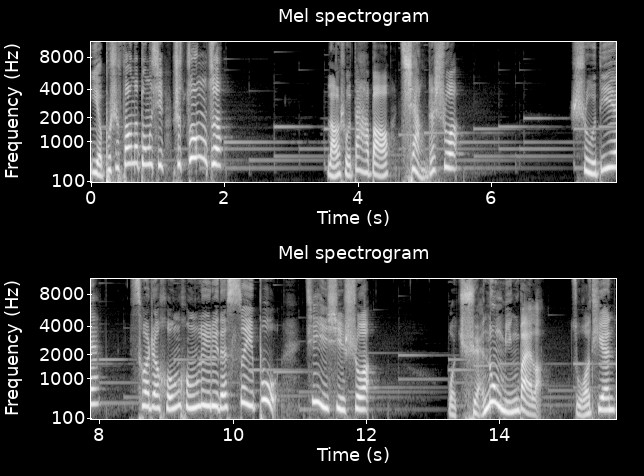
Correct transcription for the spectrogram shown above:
也不是方的东西是粽子？老鼠大宝抢着说。鼠爹搓着红红绿绿的碎布，继续说：“我全弄明白了。昨天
